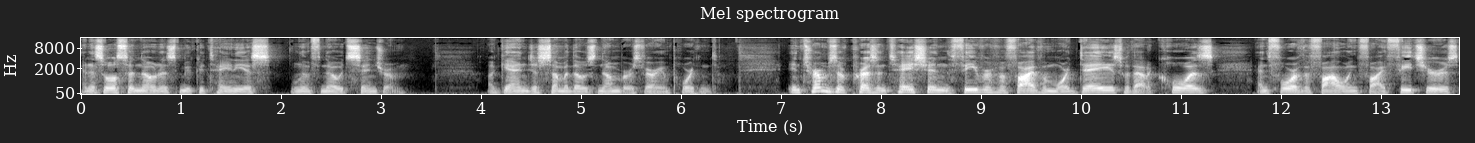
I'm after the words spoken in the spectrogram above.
and it's also known as mucocutaneous lymph node syndrome. Again, just some of those numbers, very important. In terms of presentation, fever for five or more days without a cause, and four of the following five features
